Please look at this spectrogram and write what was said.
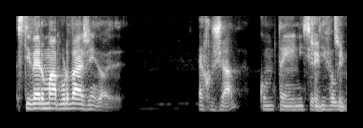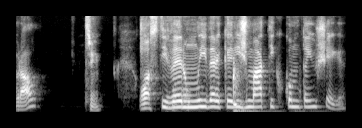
se tiver uma abordagem eh, arrojada, como tem a iniciativa Sim, sim. liberal, Sim. ou se tiver um líder carismático como tem o Chega.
